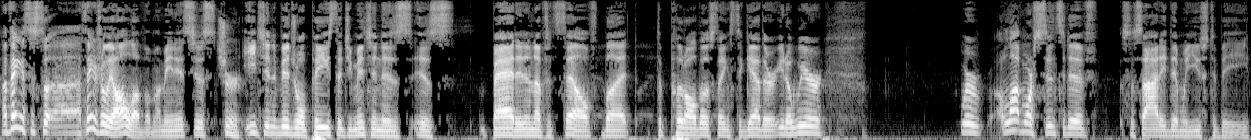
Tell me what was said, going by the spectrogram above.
I think it's just, uh, I think it's really all of them. I mean, it's just Sure. each individual piece that you mentioned is is bad in and of itself, but to put all those things together, you know, we're we're a lot more sensitive society than we used to be.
